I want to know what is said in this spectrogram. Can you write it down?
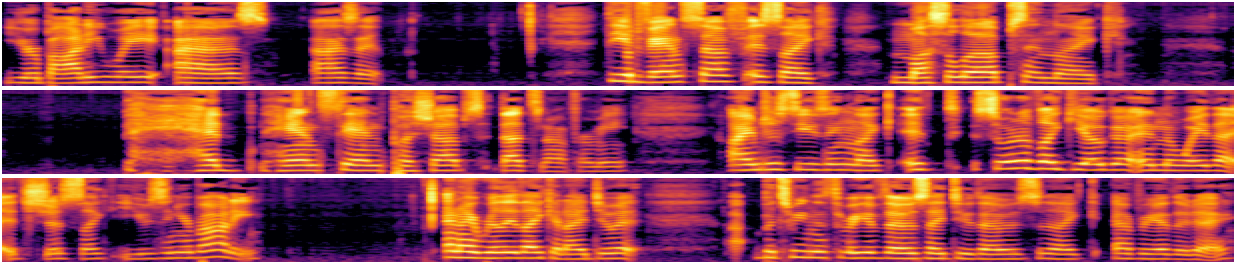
your body weight as as it. The advanced stuff is like muscle ups and like head handstand push-ups. That's not for me. I'm just using like it's sort of like yoga in the way that it's just like using your body. And I really like it. I do it uh, between the three of those. I do those like every other day.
